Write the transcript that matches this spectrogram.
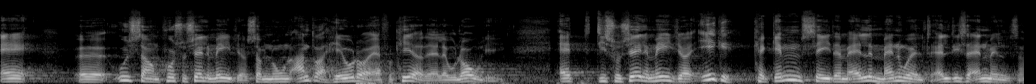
af øh, udsagn på sociale medier, som nogle andre hævder er forkerte eller ulovlige, at de sociale medier ikke kan gennemse dem alle manuelt, alle disse anmeldelser,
